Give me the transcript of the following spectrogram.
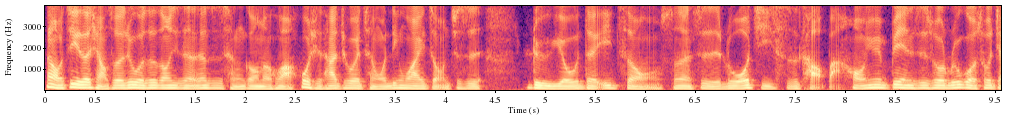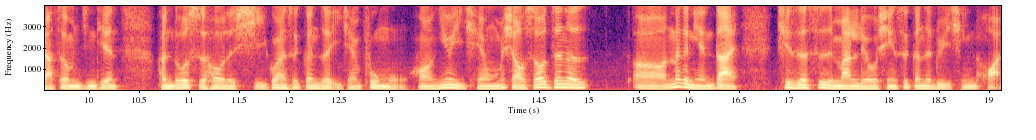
那我自己都想说，如果这个东西真的要是成功的话，或许它就会成为另外一种就是。旅游的一种算是逻辑思考吧，吼，因为变是说，如果说假设我们今天很多时候的习惯是跟着以前父母，哈，因为以前我们小时候真的，呃，那个年代其实是蛮流行是跟着旅行团，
